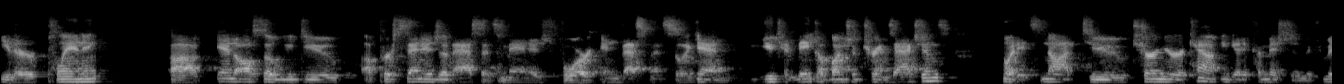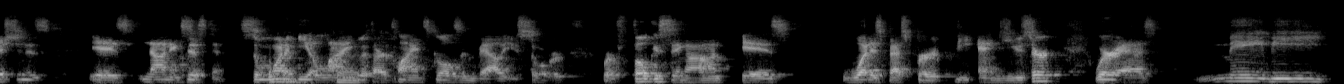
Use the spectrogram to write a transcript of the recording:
either planning uh, and also we do a percentage of assets managed for investments. So again, you can make a bunch of transactions, but it's not to churn your account and get a commission. The commission is is non-existent. So we want to be aligned with our clients' goals and values. So what we're we're focusing on is what is best for the end user. Whereas maybe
